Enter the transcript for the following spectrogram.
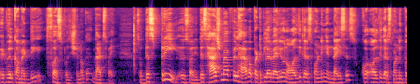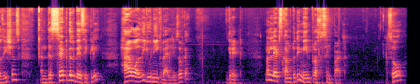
it will come at the first position okay? That's why so this tree, uh, sorry, this hash map will have a particular value on all the corresponding indices, all the corresponding positions, and this set will basically have all the unique values. Okay, great. Now let's come to the main processing part. So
